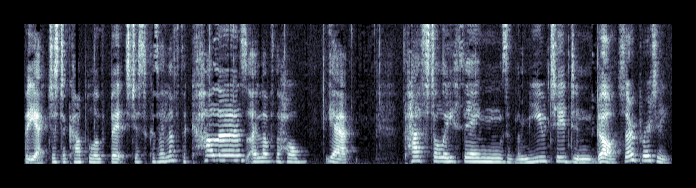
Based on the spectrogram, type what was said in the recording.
But yeah, just a couple of bits just because I love the colours. I love the whole, yeah, pastel things and the muted and oh, so pretty.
